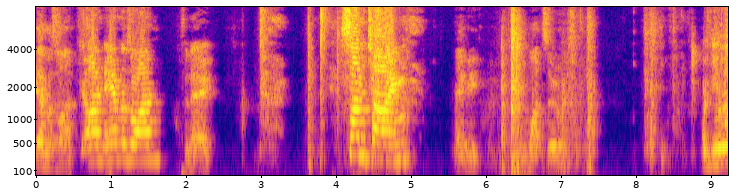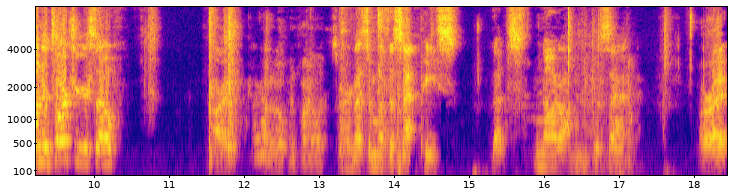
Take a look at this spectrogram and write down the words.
Amazon. on Amazon Today. sometime. Maybe. If you want to. If you want to torture yourself. Alright, I got it open finally. So we're messing with a set piece. That's not on the set. Alright,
